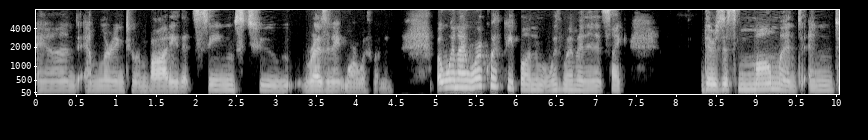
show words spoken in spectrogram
and am learning to embody that seems to resonate more with women. But when I work with people and with women, and it's like there's this moment and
